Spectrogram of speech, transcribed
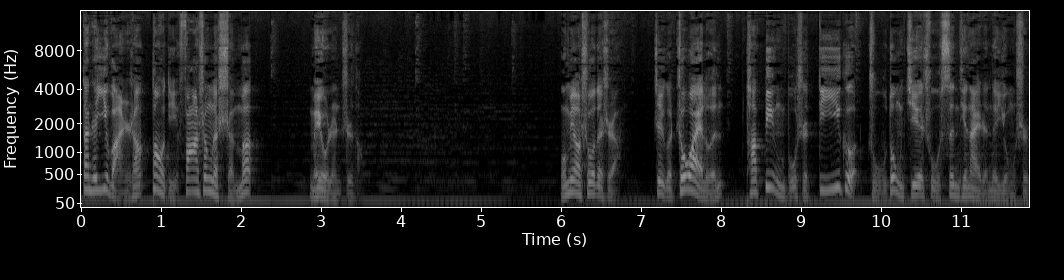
但这一晚上到底发生了什么，没有人知道。我们要说的是啊，这个周艾伦他并不是第一个主动接触森提奈人的勇士。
